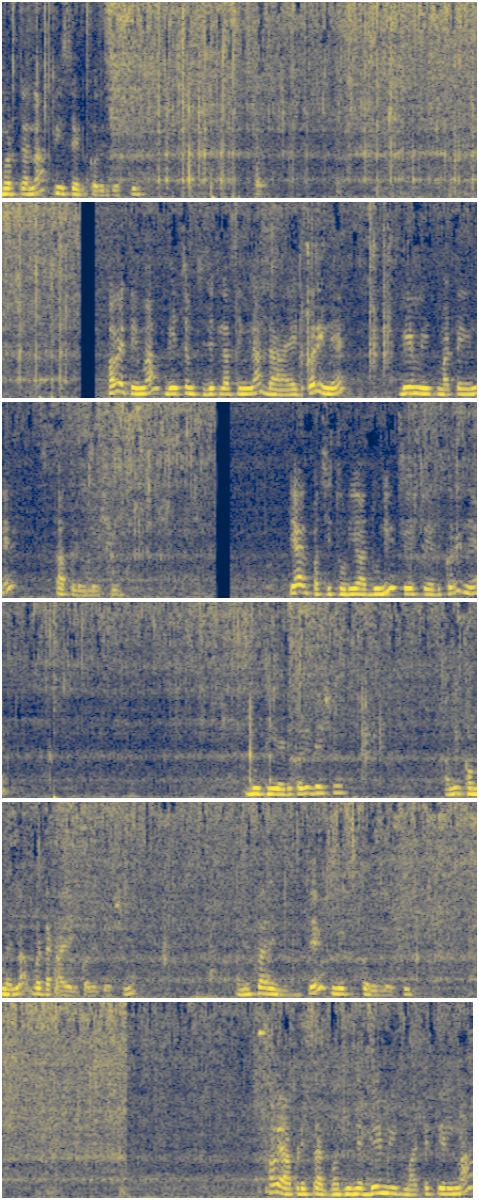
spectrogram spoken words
મરચાના પીસ એડ કરી દઈશું. હવે તેમાં બે ચમચી જેટલા સિંગના દાણા એડ કરીને બે મિનિટ માટે એને સાતળી લઈશું. ત્યાર પછી થોડી આદુની પેસ્ટ એડ કરીને દૂધી એડ કરી દઈશું અને ખમણેલા બટાકા એડ કરી દઈશું. અને સારી રીતે મિક્સ કરી લઈશું. હવે આપણે શાકભાજીને બે મિનિટ માટે તેલમાં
